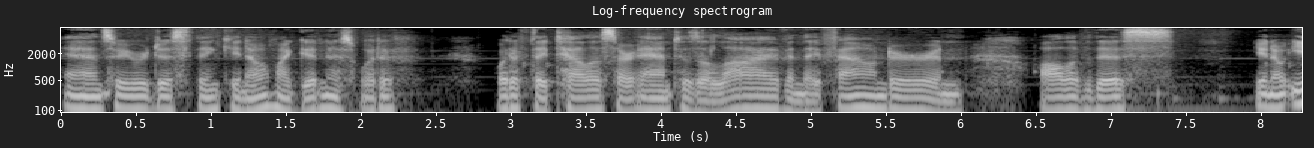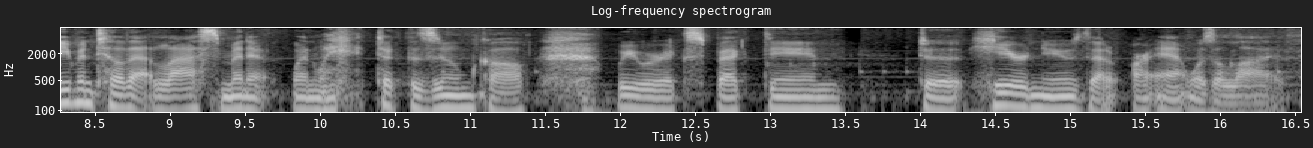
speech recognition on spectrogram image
And so we were just thinking, oh my goodness, what if what if they tell us our aunt is alive and they found her and all of this? You know, even till that last minute when we took the Zoom call, we were expecting to hear news that our aunt was alive.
